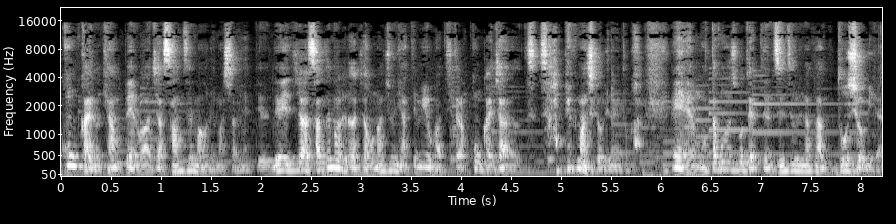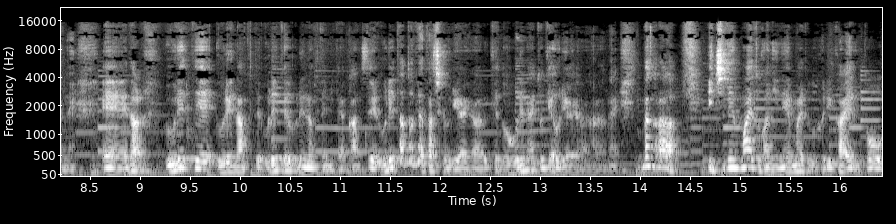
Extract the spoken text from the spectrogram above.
今回のキャンペーンはじゃあ3000万売れましたねっていう。で、じゃあ3000万売れたらじゃあ同じようにやってみようかって言ったら今回じゃあ800万しか売れないとか、えー、全く同じことやってる全然売れなくなってどうしようみたいなね。えー、だから売れて売れなくて売れて売れなくてみたいな感じで、売れた時は確か売り上げがあるけど、売れない時は売り上げが上がらない。だから、1年前とか2年前とか振り返ると、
